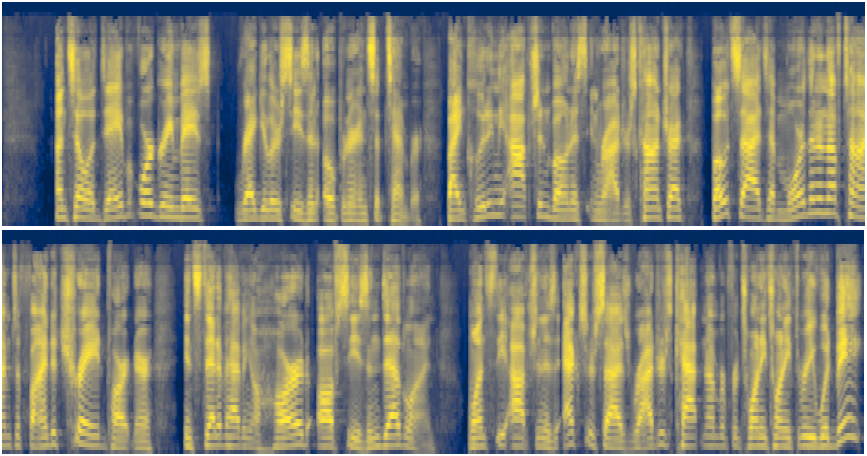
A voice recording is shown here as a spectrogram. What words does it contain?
until a day before Green Bay's regular season opener in September. By including the option bonus in Rodgers' contract, both sides have more than enough time to find a trade partner instead of having a hard offseason deadline. Once the option is exercised, Rodgers' cap number for 2023 would be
